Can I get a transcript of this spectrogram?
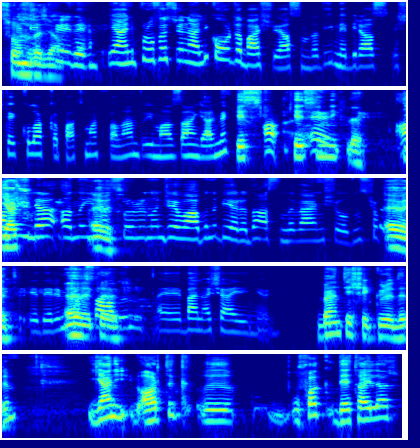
Sorunuza Teşekkür cevap. ederim. Yani profesyonellik orada başlıyor aslında değil mi? Biraz işte kulak kapatmak falan, duymazdan gelmek. Kes, A- evet. kesinlikle. Ya şu- Anıyla, anıyla Evet. sorunun cevabını bir arada aslında vermiş oldunuz. Çok Evet. teşekkür ederim. Evet, Çok sağ evet. olun. Ee, ben aşağıya iniyorum. Ben teşekkür ederim. Yani artık e, ufak detaylar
